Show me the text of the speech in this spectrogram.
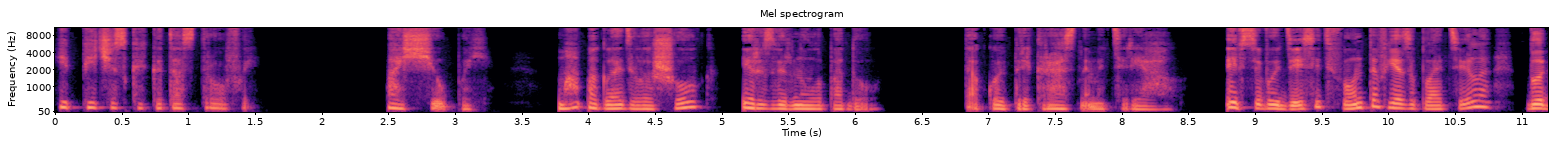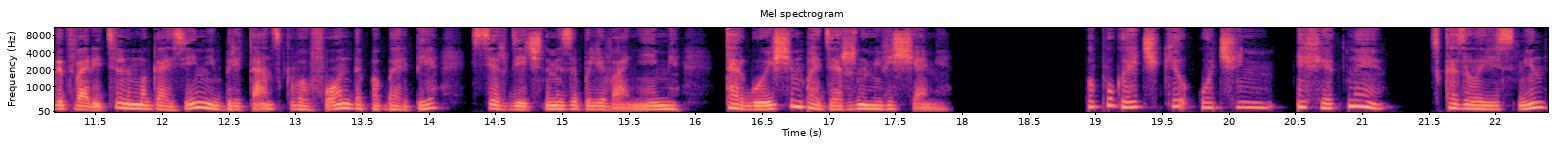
эпической катастрофой. «Пощупай». Ма погладила шелк и развернула подол. Такой прекрасный материал и всего 10 фунтов я заплатила в благотворительном магазине Британского фонда по борьбе с сердечными заболеваниями, торгующим подержанными вещами. «Попугайчики очень эффектные», — сказала Ясмин,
